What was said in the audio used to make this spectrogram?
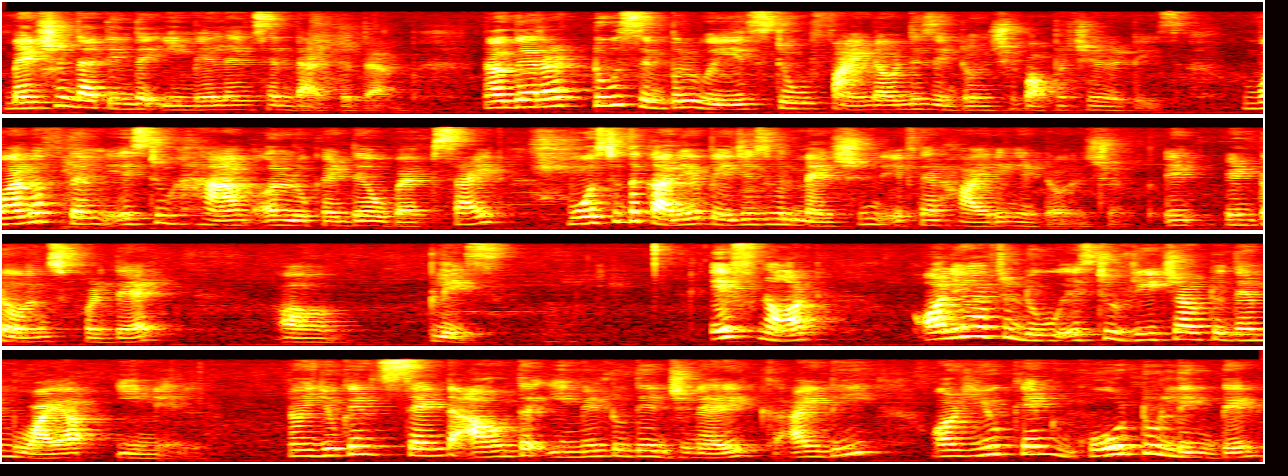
Mention that in the email and send that to them. Now there are two simple ways to find out these internship opportunities. One of them is to have a look at their website. Most of the career pages will mention if they're hiring internship in, interns for their uh, place. If not, all you have to do is to reach out to them via email. Now you can send out the email to their generic ID or you can go to LinkedIn,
